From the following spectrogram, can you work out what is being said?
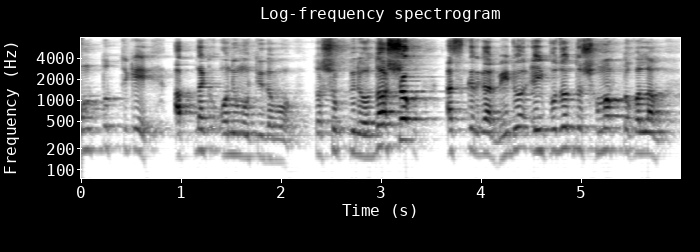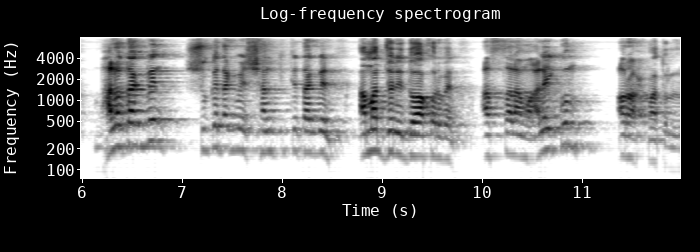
অন্তর থেকে আপনাকে অনুমতি দেবো। তো সুপ্রিয় দর্শক আজকেরকার ভিডিও এই পর্যন্ত সমাপ্ত করলাম। ভালো থাকবেন, সুখে থাকবেন, শান্তিতে থাকবেন, আমার জন্য দোয়া করবেন। আসসালামু আলাইকুম আ রহমতুল্লাহ।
